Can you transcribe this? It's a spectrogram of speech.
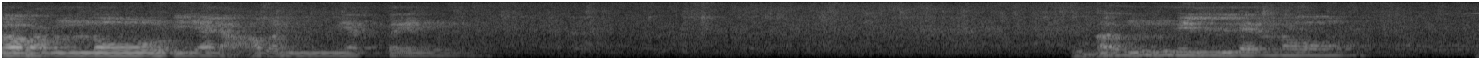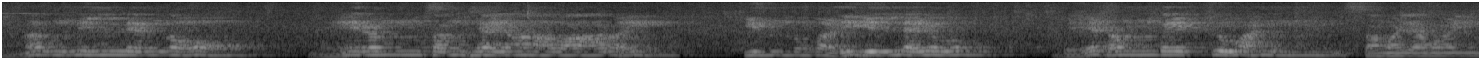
കവർന്നോടിയ ലാവണ്യത്തെ. ഉണർന്നില്ലെന്നോ ഉണർന്നില്ലെന്നോ നേരം സന്ധ്യയാവാറായി. ഇന്നു കളിയില്ലയോ വേഷം തേക്കുവാൻ സമയമായി.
